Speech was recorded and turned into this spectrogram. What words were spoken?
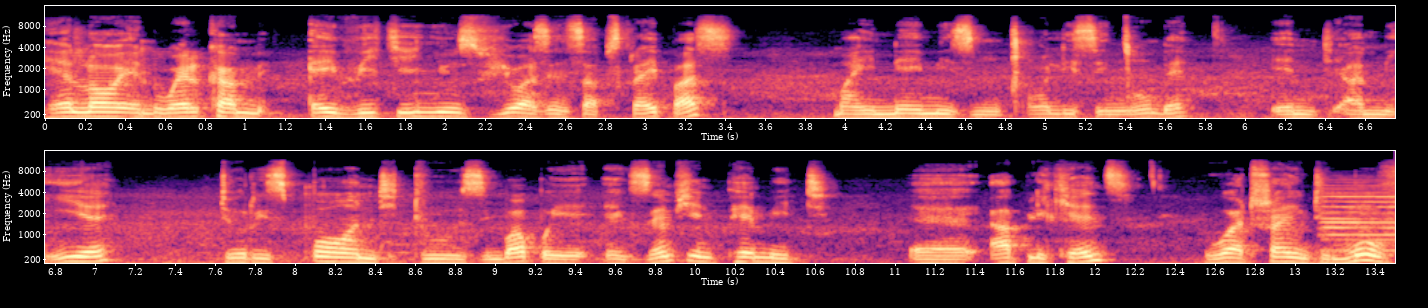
Hello and welcome AVG News viewers and subscribers. My name is Mxoli Singube and I'm here to respond to Zimbabwe exemption permit uh, applicants who are trying to move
